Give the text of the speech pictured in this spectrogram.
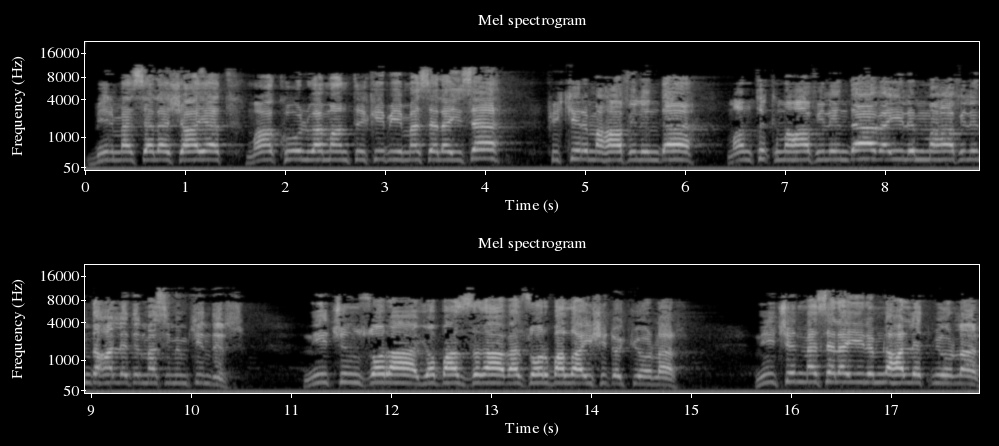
Bir mesele şayet makul ve mantıki bir mesele ise fikir mahafilinde, mantık mahafilinde ve ilim mahafilinde halledilmesi mümkündür. Niçin zora, yobazlığa ve zorbalığa işi döküyorlar? Niçin meseleyi ilimle halletmiyorlar?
